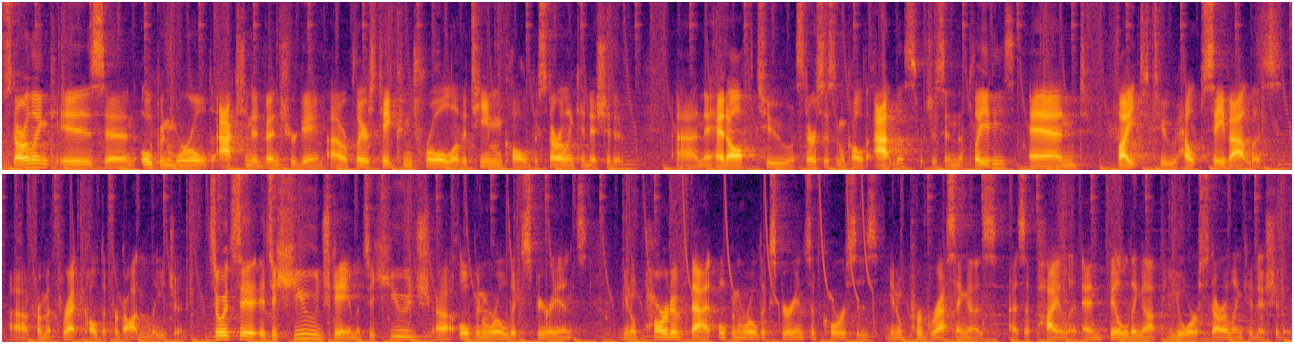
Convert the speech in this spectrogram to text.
Starlink is an open world action adventure game uh, where players take control of a team called the Starlink Initiative. And they head off to a star system called Atlas, which is in the Pleiades, and fight to help save Atlas uh, from a threat called the Forgotten Legion. So it's a, it's a huge game. It's a huge uh, open world experience. You know, part of that open world experience, of course, is, you know, progressing as, as a pilot and building up your Starlink initiative.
